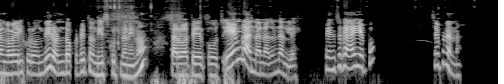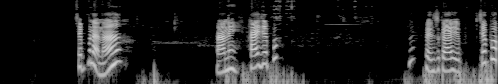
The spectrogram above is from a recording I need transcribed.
గంగవాయిల కూర ఉంది రెండు ఒకటే తొంది తీసుకుంటున్నాను నేను. తర్వాత ఏరుకోవచ్చు. ఏం కాదు అన్న అది ఉండనులే ఫ్రెండ్స్ కాయ చెప్పు. చెప్పు నాన్న. చెప్పు నాన్న. నాని హాయ్ చెప్పు. ఫ్రెండ్స్ కాయ చెప్పు. చెప్పు.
